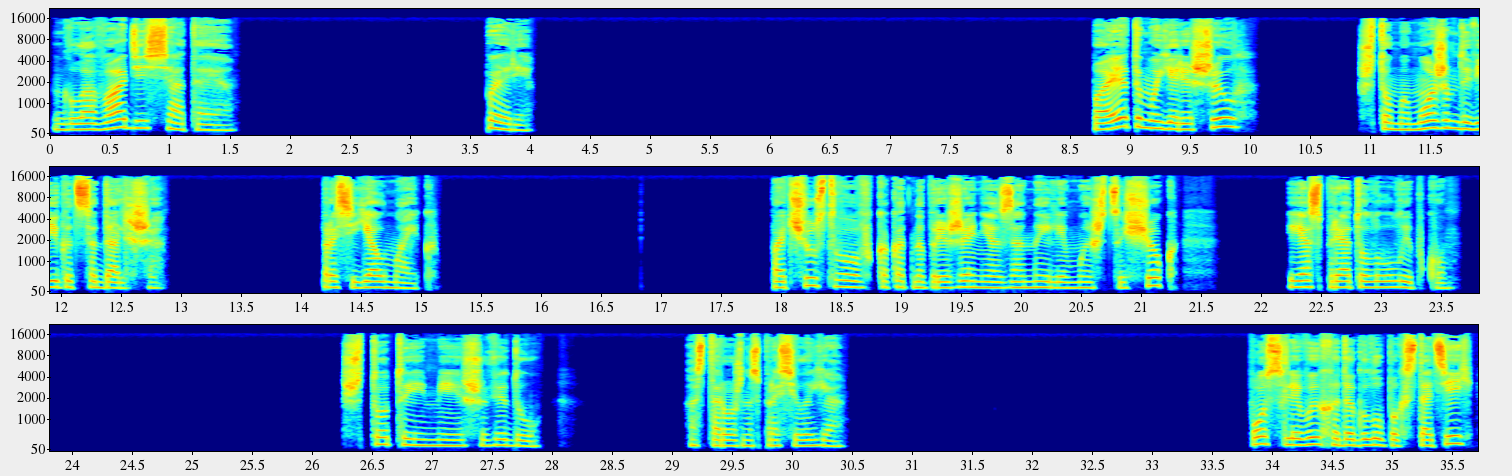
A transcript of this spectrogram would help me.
Глава десятая. Перри. Поэтому я решил, что мы можем двигаться дальше. Просиял Майк. Почувствовав, как от напряжения заныли мышцы щек, я спрятала улыбку. «Что ты имеешь в виду?» — осторожно спросила я. После выхода глупых статей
